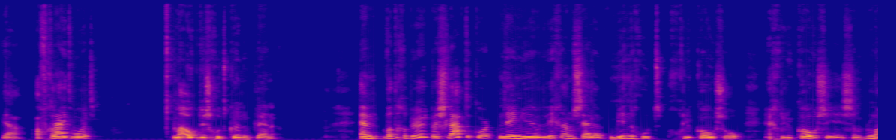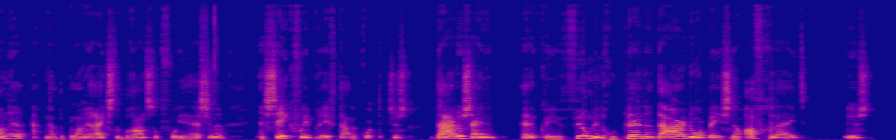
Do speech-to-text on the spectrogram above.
ja, afgeleid wordt. Maar ook dus goed kunnen plannen. En wat er gebeurt bij slaaptekort, neem je lichaamcellen minder goed glucose op. En glucose is een belangrijk, nou, de belangrijkste brandstof voor je hersenen. En zeker voor je prefrontale cortex. Dus daardoor zijn, hè, kun je veel minder goed plannen. Daardoor ben je snel afgeleid. Dus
